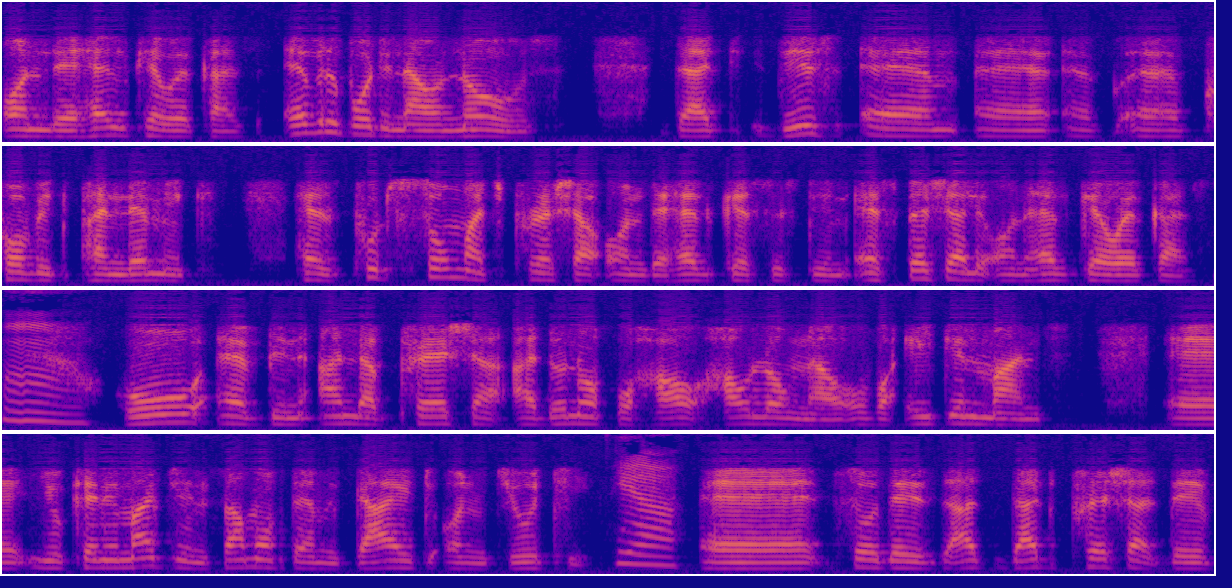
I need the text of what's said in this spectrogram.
on the healthcare workers. Everybody now knows that this um, uh, uh, uh COVID pandemic has put so much pressure on the healthcare system, especially on healthcare workers mm. who have been under pressure, I don't know for how, how long now, over 18 months, uh, you can imagine some of them died on duty. Yeah. Uh, so there's that, that pressure. They've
